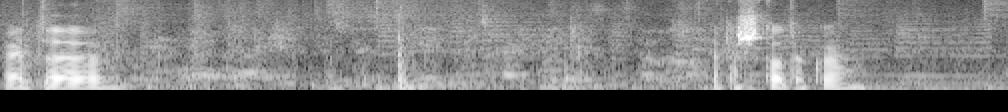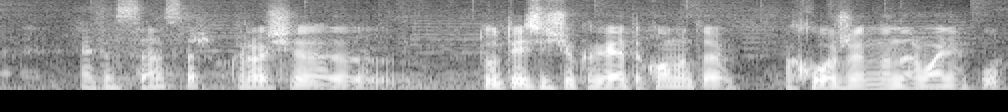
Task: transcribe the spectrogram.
Это... Это что такое? Это сенсор? Короче, тут есть еще какая-то комната, похожая на нормальный клуб.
